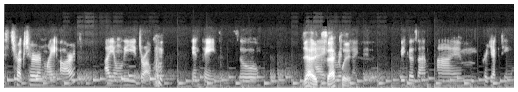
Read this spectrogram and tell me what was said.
structure in my art. I only draw and paint. So Yeah, I, I really exactly. it because I'm I'm projecting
